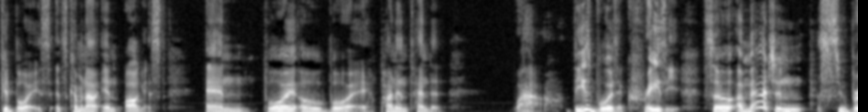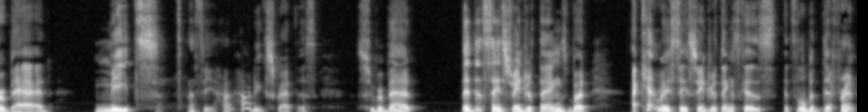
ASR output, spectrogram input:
Good Boys. It's coming out in August, and boy oh boy, pun intended. Wow, these boys are crazy. So imagine Super Bad meets, let's see, how, how do you describe this? super bad. They did say Stranger Things, but I can't really say Stranger Things because it's a little bit different.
